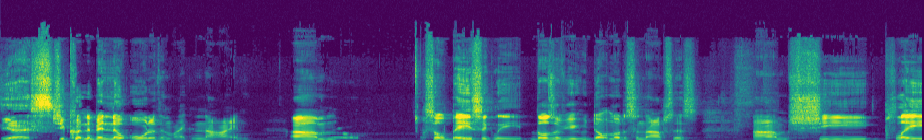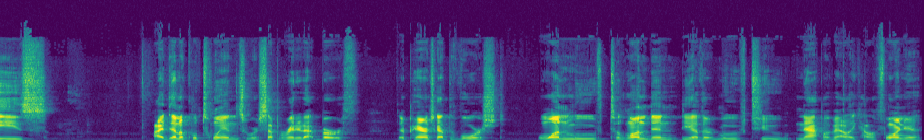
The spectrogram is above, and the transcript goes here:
yes, she couldn't have been no older than like nine. Um, so basically, those of you who don't know the synopsis, um, she plays identical twins who are separated at birth. Their parents got divorced. One moved to London, the other moved to Napa Valley, California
